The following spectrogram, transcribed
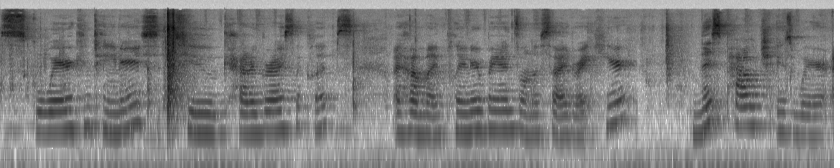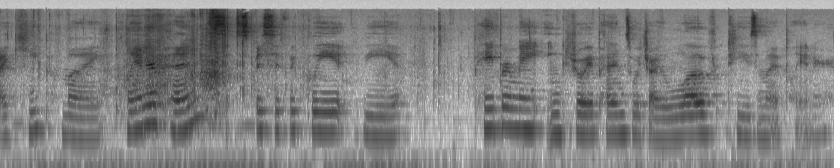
square containers to categorize the clips. I have my planner bands on the side right here, this pouch is where I keep my planner pens, specifically the Papermate Inkjoy pens, which I love to use in my planner.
